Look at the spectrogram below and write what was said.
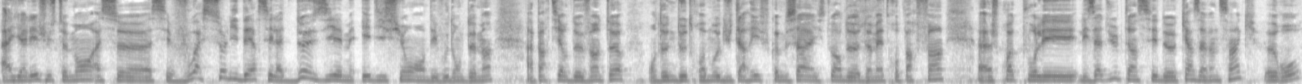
à y aller justement à, ce, à ces voix solidaires. C'est la deuxième édition. Rendez-vous donc demain à partir de 20h. On donne deux trois mots du tarif comme ça, histoire de, de mettre au parfum. Euh, je crois que pour les, les adultes, hein, c'est de 15 à 25 euros,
